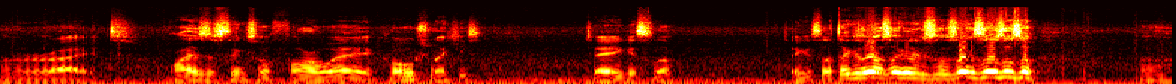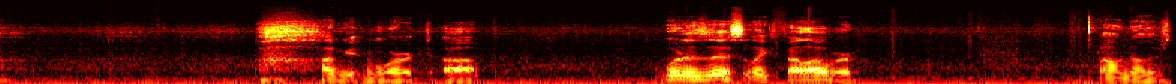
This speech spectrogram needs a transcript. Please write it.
Alright. Why is this thing so far away? Oh, Schnikes. Take it slow. Take it slow. Take it slow. Take it slow. Take it slow. slow, slow. Oh. I'm getting worked up. What is this? It like fell over. Oh no, there's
